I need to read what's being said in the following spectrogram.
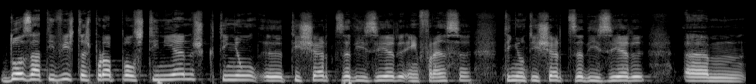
12 ativistas pró-palestinianos que tinham eh, t-shirts a dizer, em França, tinham t-shirts a dizer hum,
